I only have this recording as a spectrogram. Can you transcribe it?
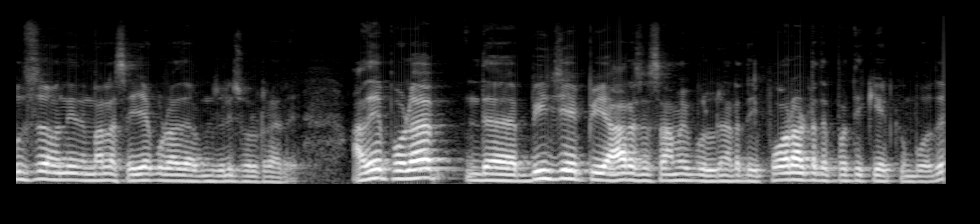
புதுசாக வந்து இந்த மாதிரிலாம் செய்யக்கூடாது அப்படின்னு சொல்லி சொல்கிறாரு அதே போல் இந்த பிஜேபி ஆர்எஸ்எஸ் அமைப்புகள் நடத்தி போராட்டத்தை பற்றி கேட்கும்போது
